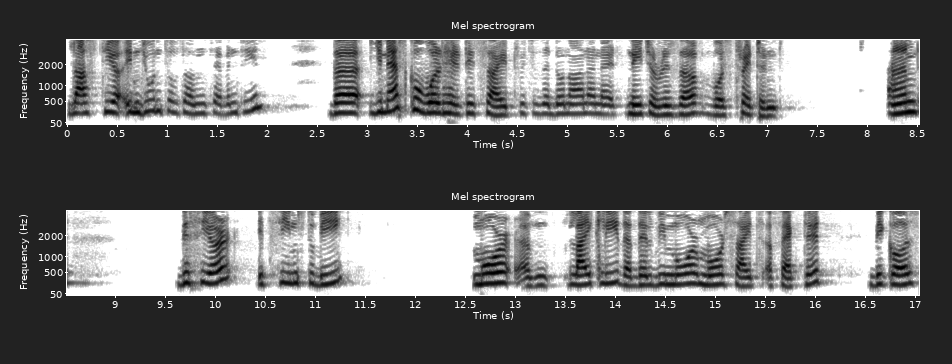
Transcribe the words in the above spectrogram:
Last year, in June 2017, the UNESCO World Heritage Site, which is a Doñana Nature Reserve, was threatened. And this year, it seems to be more um, likely that there'll be more and more sites affected because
